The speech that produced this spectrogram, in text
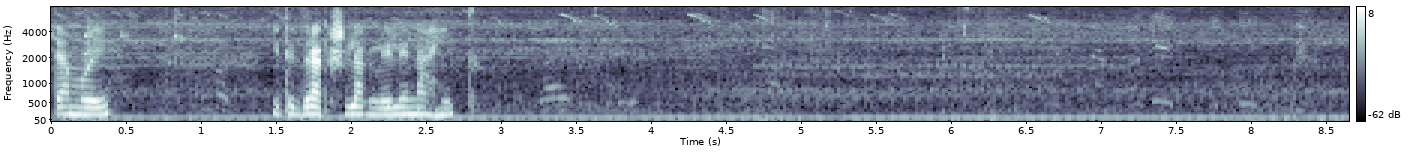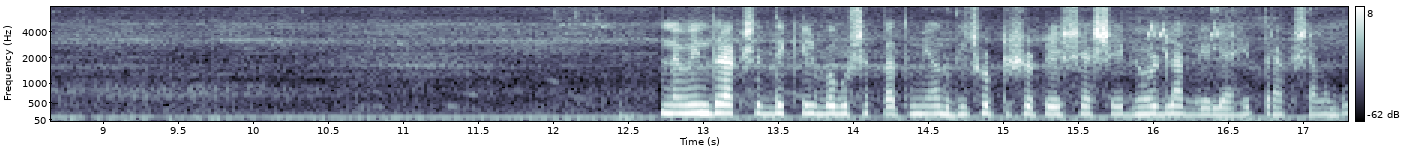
त्यामुळे इथे द्राक्ष लागलेले नाहीत. नवीन द्राक्षात देखील बघू शकता तुम्ही. अगदी छोटे छोटे असे असे घड लागलेले आहेत द्राक्षामध्ये.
